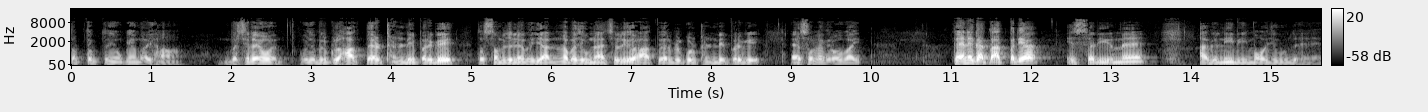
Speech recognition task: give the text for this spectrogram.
तब तक तो यूँ कहें, भाई हाँ बच रहे हो। वो जो बिल्कुल हाथ पैर ठंडे पड़ गए तो समझ लें, भैया, न बजू ना चली और हाथ पैर बिल्कुल ठंडे पड़ गए। ऐसा लग रहा हो, भाई। कहने का तात्पर्य, इस शरीर में अग्नि भी मौजूद है।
